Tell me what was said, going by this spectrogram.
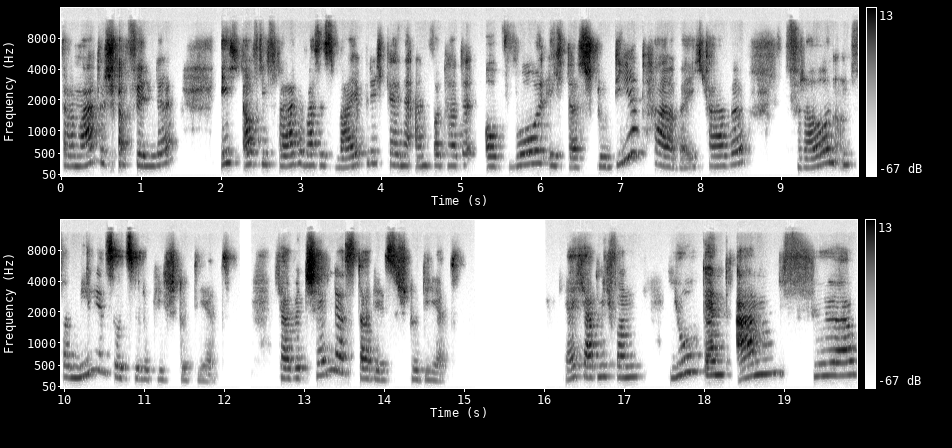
dramatischer finde, ich auf die Frage, was ist weiblich, keine Antwort hatte, obwohl ich das studiert habe. Ich habe Frauen- und Familiensoziologie studiert. Ich habe Gender Studies studiert. Ja, ich habe mich von Jugend an für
